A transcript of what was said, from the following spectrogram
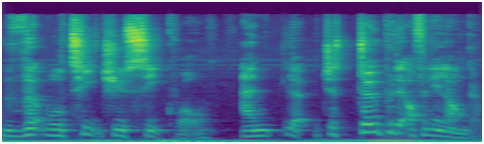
that will teach you SQL. And look, just don't put it off any longer.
